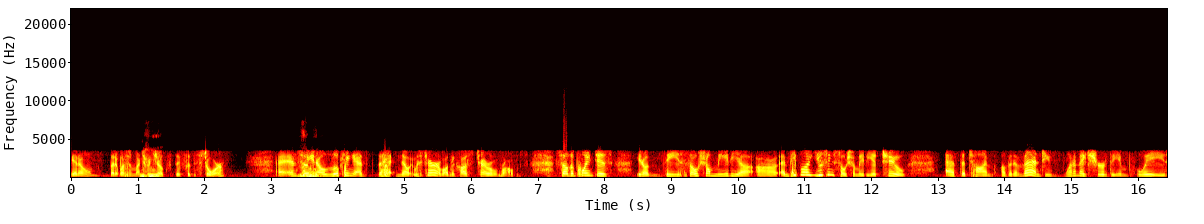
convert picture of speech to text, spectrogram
you know, but it wasn't much mm-hmm. of a mm-hmm. joke for the, for the store. And, and so, no. you know, looking at that, no, it was terrible. I mean, it caused terrible problems. So the point is, you know, the social media, uh, and people are using social media too at the time of an event, you want to make sure the employees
